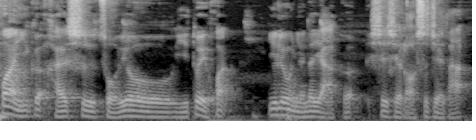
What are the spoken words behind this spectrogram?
换一个还是左右一对换？一六年的雅阁，谢谢老师解答。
